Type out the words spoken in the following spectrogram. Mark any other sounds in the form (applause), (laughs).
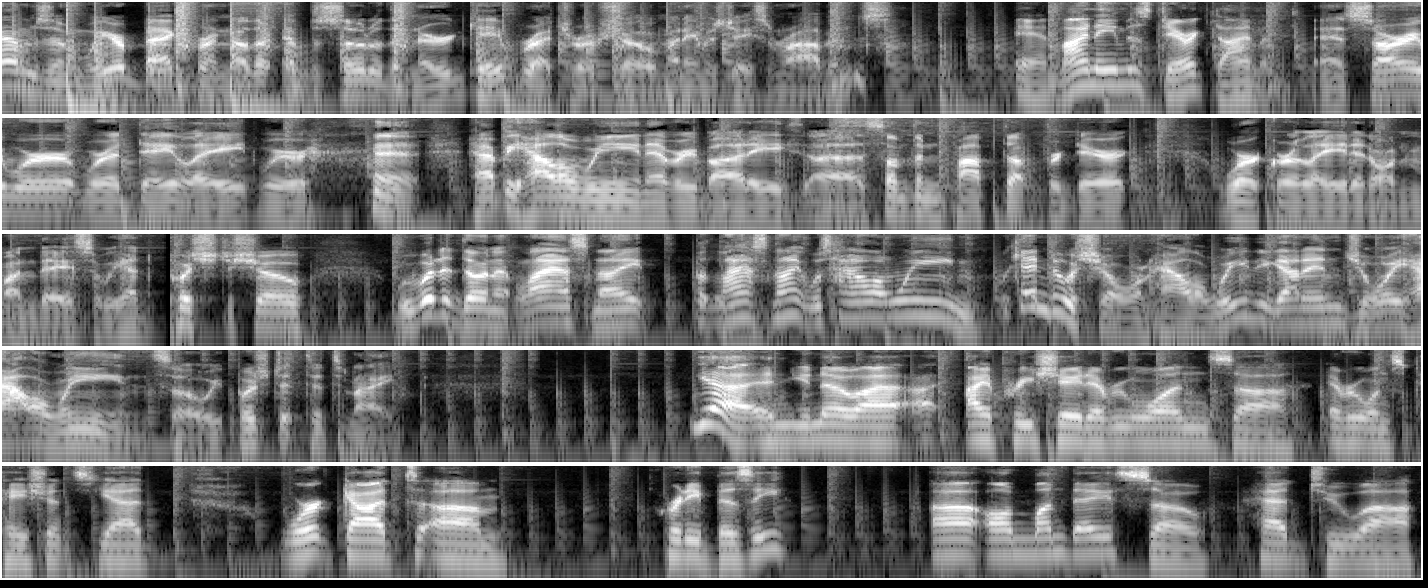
And we are back for another episode of the Nerd Cave Retro Show. My name is Jason Robbins, And my name is Derek Diamond. and sorry we're we're a day late. We're (laughs) happy Halloween, everybody. Uh, something popped up for Derek, work related, on Monday, so we had to push the show. We would have done it last night, but last night was Halloween. We can't do a show on Halloween. You got to enjoy Halloween, so we pushed it to tonight. Yeah, and you know, I I I appreciate everyone's uh everyone's patience. Yeah, work got um pretty busy uh on Monday, so had to uh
